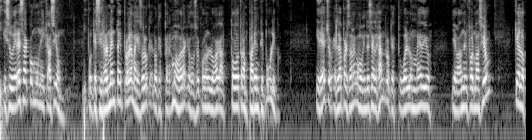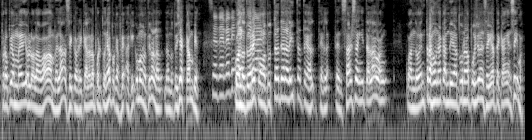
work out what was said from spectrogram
Y si hubiera esa comunicación, porque si realmente hay problemas, y eso es lo que, lo que esperamos ahora, que José Colón lo haga todo transparente y público. Y de hecho, es la persona, como bien decía Alejandro, que estuvo en los medios llevando información que los propios medios lo lavaban, ¿verdad? Así que habría que darle la oportunidad, porque aquí como noticias, las, noticias cambian. Se debe cuando tú eres, cuando tú estás de analista, te, te, ensalzan y te lavan. Cuando entras a una candidatura a una posición, enseguida te caen encima.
